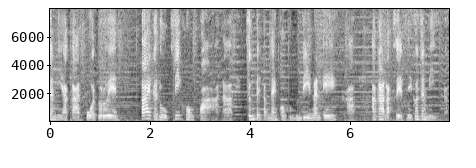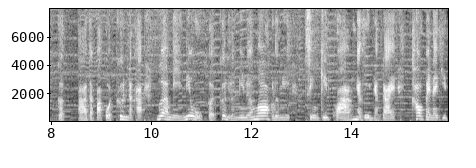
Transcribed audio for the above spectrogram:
จะมีอาการปวดบริเวณ ใต้กระดูกซี่โครงขวานะซึ่งเป็นตำแหน่งของถุงน้ำดีนั่นเองนะคะอาการอักเสบนี้ก็จะมีเกิด อาจจะปรากฏขึ้นนะคะ เมื่อมีนิ่วเกิดขึ้นหรือมีเนื้องอก หรือมีสิ่งกีดขวางอย่างอื่นอย่างใด เข้าไปในกีด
